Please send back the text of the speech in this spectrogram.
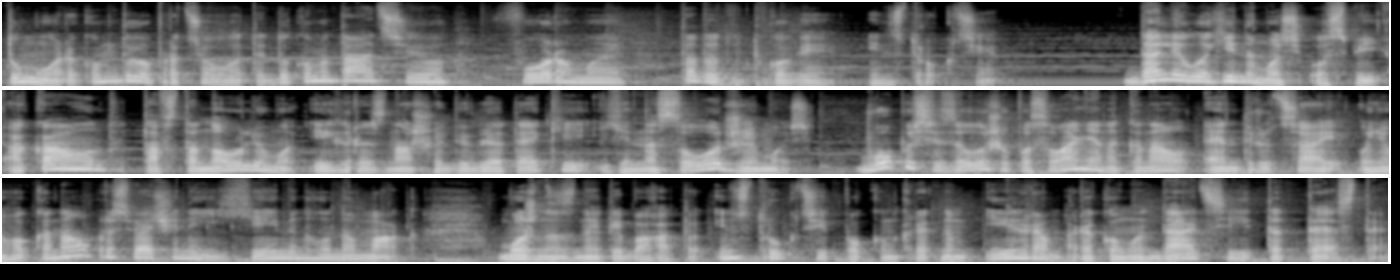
Тому рекомендую опрацьовувати документацію, форуми та додаткові інструкції. Далі логінимось у свій аккаунт та встановлюємо ігри з нашої бібліотеки і насолоджуємось. В описі залишу посилання на канал Ендрю Цай. У нього канал присвячений геймінгу на Mac. Можна знайти багато інструкцій по конкретним іграм, рекомендації та тести.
